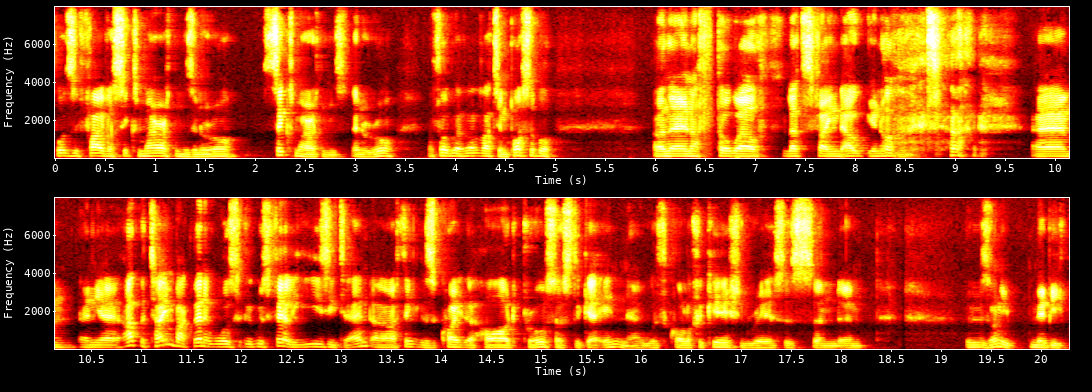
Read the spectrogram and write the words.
was it, five or six marathons in a row? Six marathons in a row. I thought well, that's impossible. And then I thought, well, let's find out, you know. um, and yeah, at the time back then, it was it was fairly easy to enter. I think there's quite a hard process to get in now with qualification races, and um, there was only maybe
